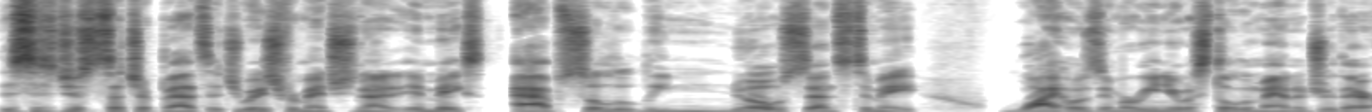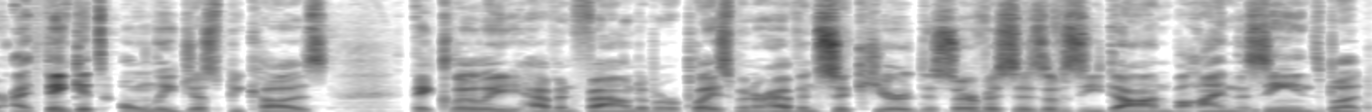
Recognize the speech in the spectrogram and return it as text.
this is just such a bad situation for Manchester United. It makes absolutely no sense to me why Jose Mourinho is still the manager there. I think it's only just because they clearly haven't found a replacement or haven't secured the services of Zidane behind the scenes. But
